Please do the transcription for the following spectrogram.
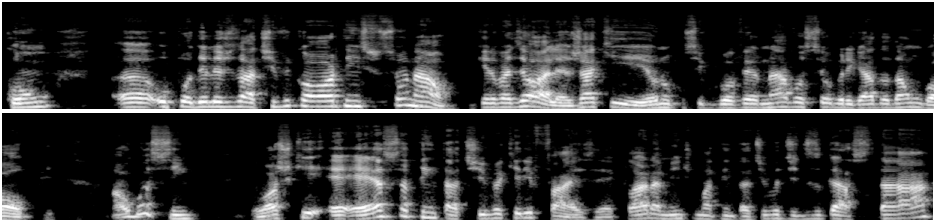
com uh, o poder legislativo e com a ordem institucional. Porque ele vai dizer: olha, já que eu não consigo governar, vou ser obrigado a dar um golpe. Algo assim. Eu acho que é essa tentativa que ele faz. É claramente uma tentativa de desgastar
